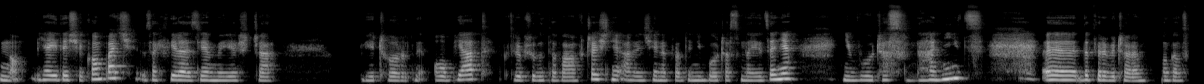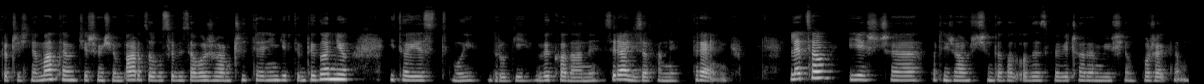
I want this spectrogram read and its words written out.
No, ja idę się kąpać. Za chwilę zjemy jeszcze wieczorny obiad, który przygotowałam wcześniej, ale dzisiaj naprawdę nie było czasu na jedzenie, nie było czasu na nic. E, dopiero wieczorem mogłam skoczyć na matę. Cieszę się bardzo, bo sobie założyłam trzy treningi w tym tygodniu i to jest mój drugi wykonany, zrealizowany trening. Lecę i jeszcze podejrzewam, że się do Was odezwę wieczorem już się pożegnam.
